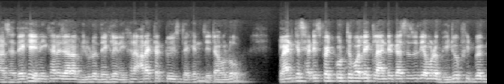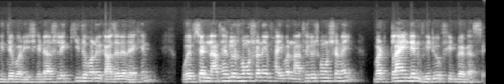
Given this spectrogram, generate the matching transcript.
আচ্ছা দেখেন এখানে যারা ভিডিওটা দেখলেন এখানে আরেকটা টুইস্ট দেখেন যেটা হলো ক্লায়েন্টকে স্যাটিসফাইড করতে পারলে ক্লায়েন্টের কাছে যদি আমরা ভিডিও ফিডব্যাক নিতে পারি, সেটা আসলে কি ধরনের কাজে দেখেন? ওয়েবসাইট না থাকলেও সমস্যা নেই ফাইবার না থাকলেও সমস্যা নাই বাট ক্লায়েন্টের ভিডিও ফিডব্যাক আছে।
